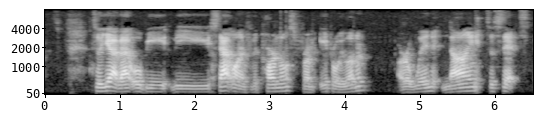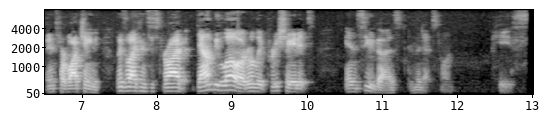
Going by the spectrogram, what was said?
So yeah, that will be the stat line for the Cardinals from April 11th. Our win nine to six. Thanks for watching. Please like and subscribe down below. I'd really appreciate it. And see you guys in the next one. Peace.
